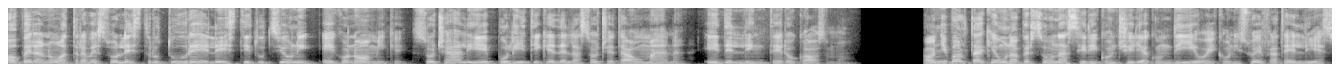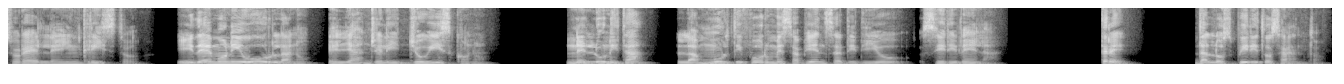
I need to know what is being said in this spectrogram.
operano attraverso le strutture e le istituzioni economiche, sociali e politiche della società umana e dell'intero cosmo. Ogni volta che una persona si riconcilia con Dio e con i suoi fratelli e sorelle in Cristo, i demoni urlano e gli angeli gioiscono. Nell'unità la multiforme sapienza di Dio si rivela. 3. Dallo Spirito Santo.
